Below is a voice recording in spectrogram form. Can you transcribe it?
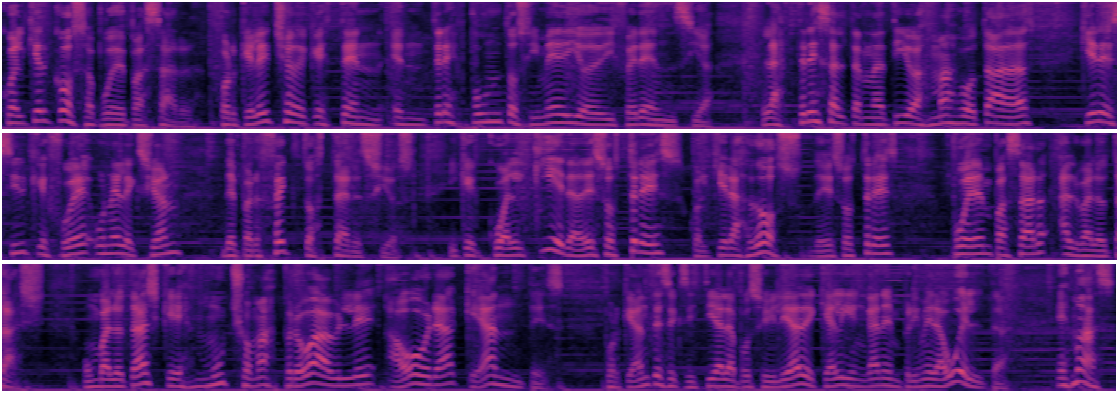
cualquier cosa puede pasar, porque el hecho de que estén en tres puntos y medio de diferencia las tres alternativas más votadas, quiere decir que fue una elección de perfectos tercios y que cualquiera de esos tres, cualquiera dos de esos tres, pueden pasar al balotaje. Un balotaje que es mucho más probable ahora que antes, porque antes existía la posibilidad de que alguien gane en primera vuelta. Es más,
